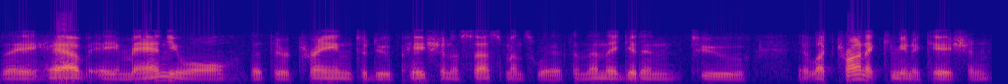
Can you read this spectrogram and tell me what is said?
they have a manual that they're trained to do patient assessments with, and then they get into electronic communication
